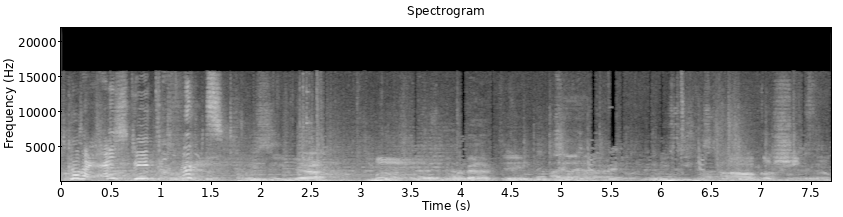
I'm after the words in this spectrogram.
Because I SD first. Yeah. Update? I'll go Sheik though.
